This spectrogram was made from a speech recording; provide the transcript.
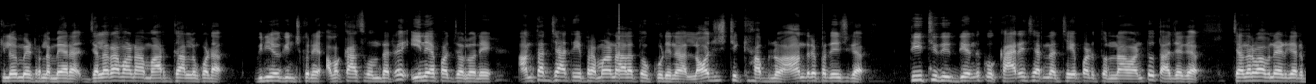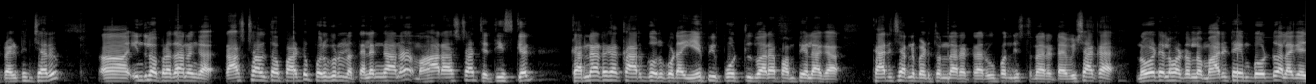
కిలోమీటర్ల మేర జల రవాణా మార్గాలను కూడా వినియోగించుకునే అవకాశం ఉందట. ఈ నేపథ్యంలోనే అంతర్జాతీయ ప్రమాణాలతో కూడిన లాజిస్టిక్ హబ్ను ఆంధ్రప్రదేశ్గా తీర్చిదిద్దేందుకు కార్యాచరణ చేపడుతున్నామంటూ తాజాగా చంద్రబాబు నాయుడు గారు ప్రకటించారు. ఇందులో ప్రధానంగా రాష్ట్రాలతో పాటు పొరుగున్న తెలంగాణ మహారాష్ట్ర ఛత్తీస్గఢ్ కర్ణాటక కార్గోను కూడా ఏపీ పోర్టుల ద్వారా పంపేలాగా కార్యాచరణ పెడుతున్నారట రూపొందిస్తున్నారట. విశాఖ నోవటెల్ హోటల్లో మారిటైమ్ బోర్డు అలాగే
